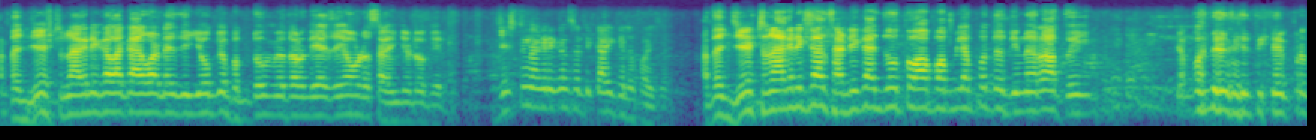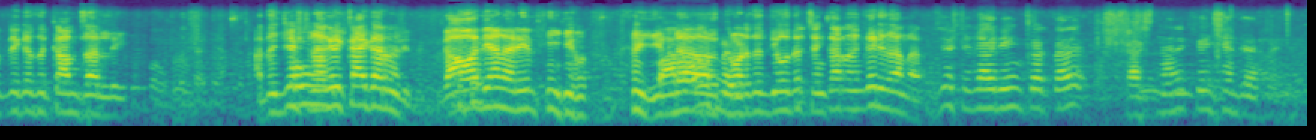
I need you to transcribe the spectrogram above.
आता ज्येष्ठ नागरिकाला काय वाटायचं? योग्य फक्त उमेदवार द्यायचं एवढं सगळ्यांच्या डोक्यात. ज्येष्ठ नागरिकांसाठी काय केलं पाहिजे? आता ज्येष्ठ नागरिकांसाठी काय जो तो आपापल्या पद्धतीनं राहतोय त्या पद्धतीने ते प्रत्येकाचं काम चाललंय. आता ज्येष्ठ नागरिक काय करणार आहेत? गावात येणार आहेत. थोडस देवदर्शन करणार घरी जाणार. ज्येष्ठ नागरिक करता शासनाने पेन्शन द्यायला पाहिजे.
